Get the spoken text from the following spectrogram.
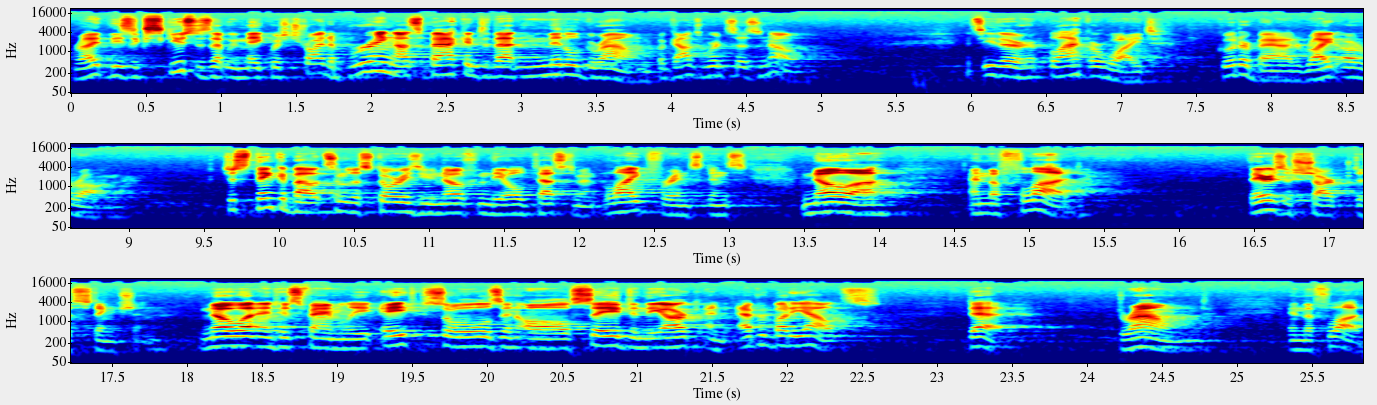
Right? These excuses that we make, which try to bring us back into that middle ground. But God's word says no. It's either black or white, good or bad, right or wrong. Just think about some of the stories you know from the Old Testament, like, for instance, Noah and the flood. There's a sharp distinction. Noah and his family, eight souls in all, saved in the ark, and everybody else dead, drowned in the flood.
